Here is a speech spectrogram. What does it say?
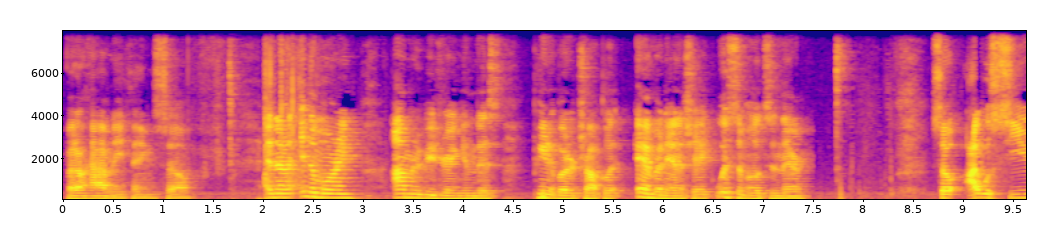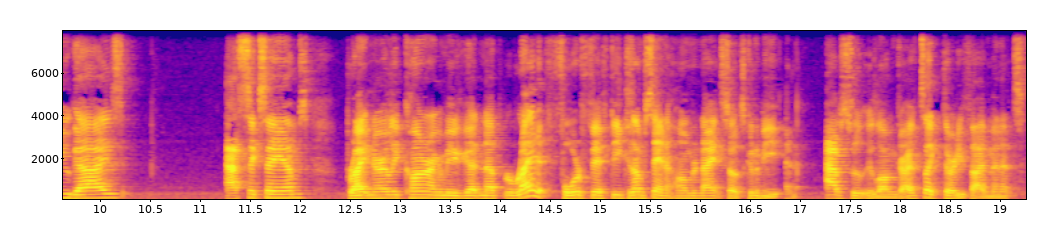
if I don't have anything. So, and then in the morning, I'm gonna be drinking this peanut butter chocolate and banana shake with some oats in there. So I will see you guys at 6 a.m.s, bright and early. Connor, I'm gonna be getting up right at 4:50 because I'm staying at home tonight, so it's gonna be an absolutely long drive. It's like 35 minutes,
